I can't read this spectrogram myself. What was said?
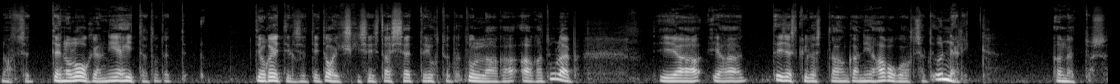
noh, see tehnoloogia on nii ehitatud, et teoreetiliselt ei tohikski sellist asja ette juhtuda, tulla, aga, aga tuleb. ja, ja teisest küljest ta on ka nii harukordselt õnnelik õnnetus.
